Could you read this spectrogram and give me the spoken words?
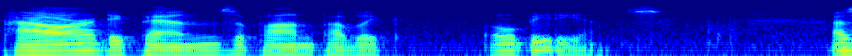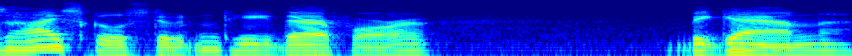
Power depends upon public obedience. As a high school student, he therefore began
